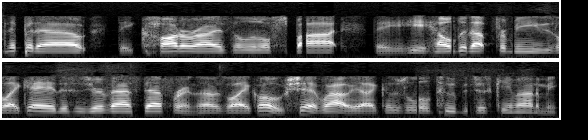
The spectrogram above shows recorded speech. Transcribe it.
snip it out. They cauterize the little spot. They he held it up for me. He was like, "Hey, this is your vas deferens." I was like, "Oh shit, wow, yeah." Because there's a little tube that just came out of me.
